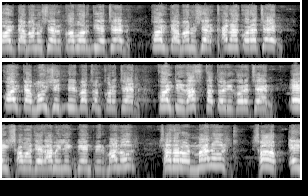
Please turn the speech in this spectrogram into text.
কয়টা মানুষের কবর দিয়েছেন? কয়টা মানুষের খানা করেছেন? কয়টা মসজিদ নির্বাচন করেছেন? কয়টি রাস্তা তৈরি করেছেন? এই সমাজের আওয়ামী লীগ বিএনপির মানুষ সাধারণ মানুষ সব এই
